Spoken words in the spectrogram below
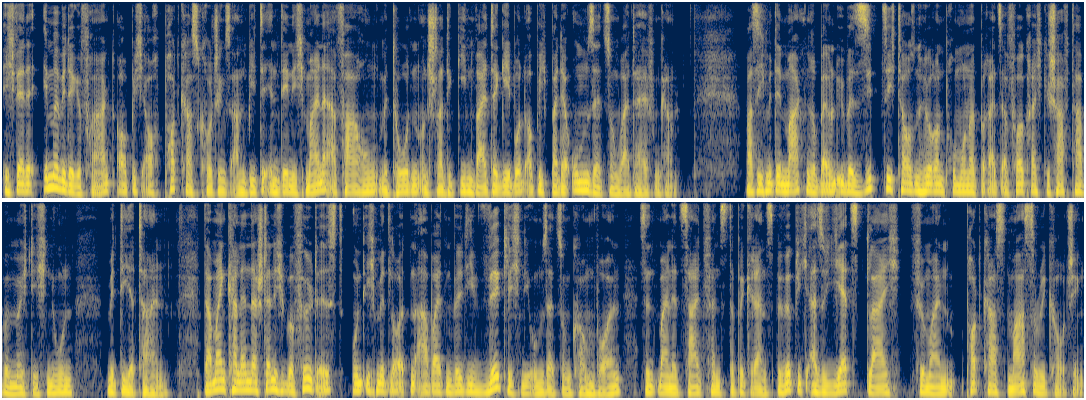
Ich werde immer wieder gefragt, ob ich auch Podcast-Coachings anbiete, in denen ich meine Erfahrungen, Methoden und Strategien weitergebe und ob ich bei der Umsetzung weiterhelfen kann. Was ich mit dem Markenrebell und über 70.000 Hörern pro Monat bereits erfolgreich geschafft habe, möchte ich nun mit dir teilen. Da mein Kalender ständig überfüllt ist und ich mit Leuten arbeiten will, die wirklich in die Umsetzung kommen wollen, sind meine Zeitfenster begrenzt. Bewirb dich also jetzt gleich für mein Podcast Mastery Coaching.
